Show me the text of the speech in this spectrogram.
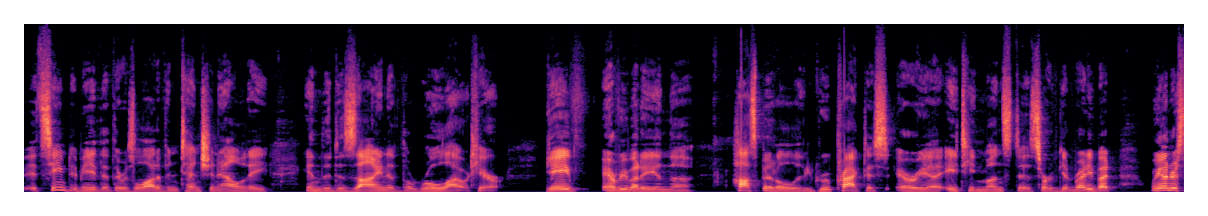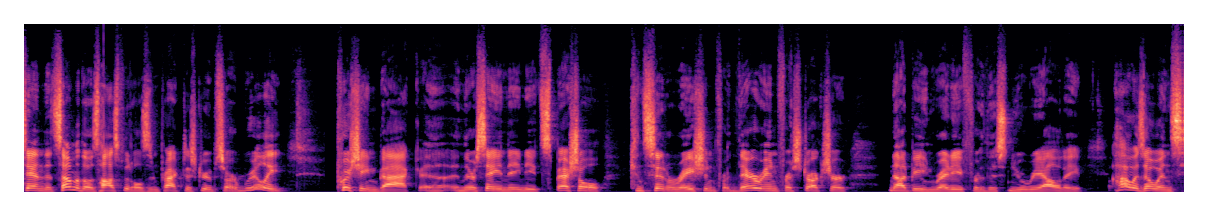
it seemed to me that there was a lot of intentionality in the design of the rollout here. Gave everybody in the hospital and group practice area 18 months to sort of get ready, but we understand that some of those hospitals and practice groups are really pushing back uh, and they're saying they need special consideration for their infrastructure not being ready for this new reality. How is ONC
